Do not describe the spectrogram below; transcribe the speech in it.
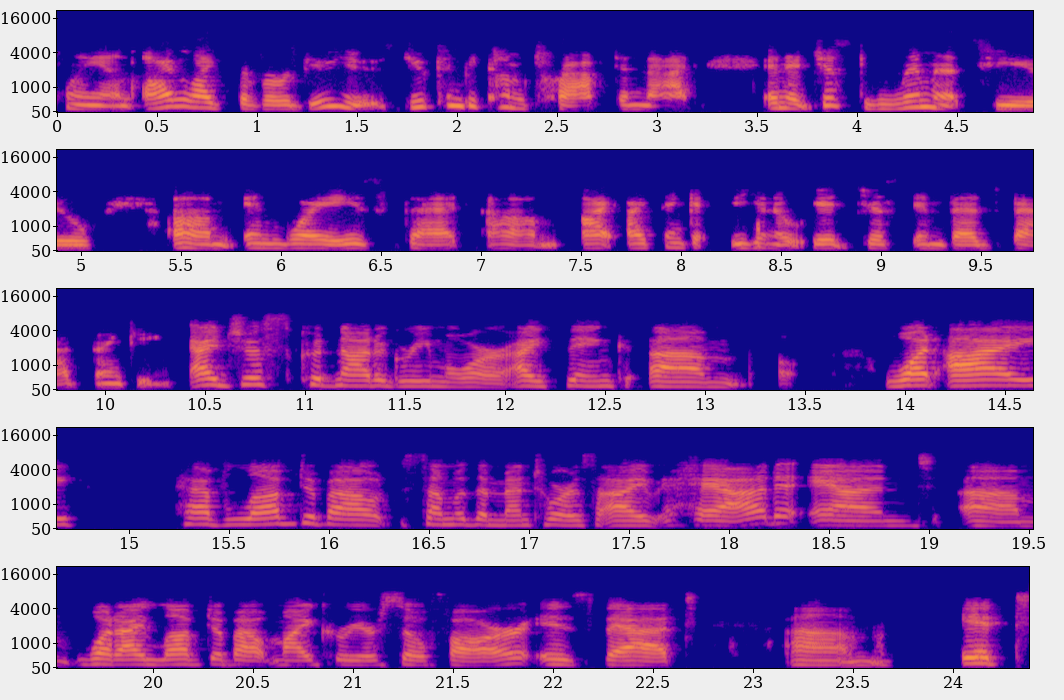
plan i like the verb you used you can become trapped in that and it just limits you um, in ways that um, I, I, think you know it just embeds bad thinking. I just could not agree more. I think um, what I have loved about some of the mentors I've had and um, what I loved about my career so far is that um, it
